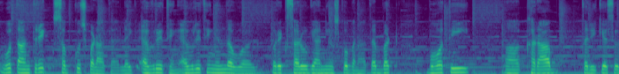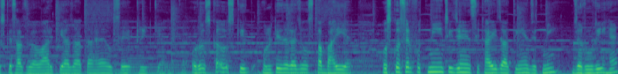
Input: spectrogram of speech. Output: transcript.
वो तांत्रिक सब कुछ पढ़ाता है like everything everything in the world और एक सर्वज्ञानी उसको बनाता है बट बहुत ही ख़राब तरीके से उसके साथ व्यवहार किया जाता है, उसे ट्रीट किया जाता है। और उसका, उसकी उल्टी जगह जो उसका भाई है, उसको सिर्फ़ उतनी ही चीज़ें सिखाई जाती हैं जितनी ज़रूरी हैं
